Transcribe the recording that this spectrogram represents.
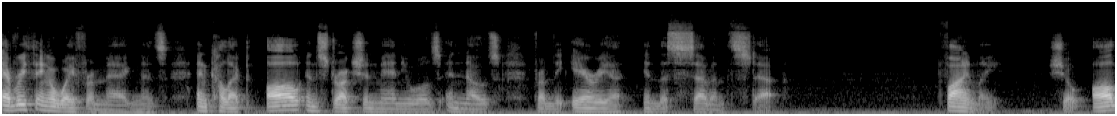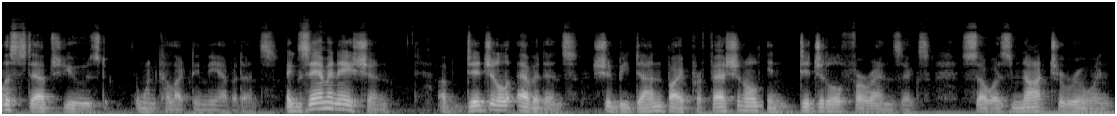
everything away from magnets, and collect all instruction manuals and notes from the area in the seventh step. Finally, show all the steps used when collecting the evidence. Examination of digital evidence should be done by professionals in digital forensics so as not to ruin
